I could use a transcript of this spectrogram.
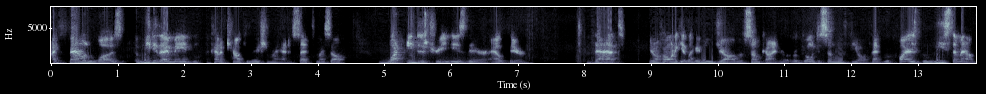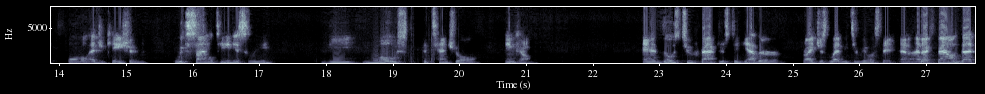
I found was immediately I made a kind of calculation in my head. and said to myself, what industry is there out there that, you know, if I want to get like a new job of some kind or, or go into some new field that requires the least amount of formal education with simultaneously the most potential income. And those two factors together, right, just led me to real estate. And, and I found that,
